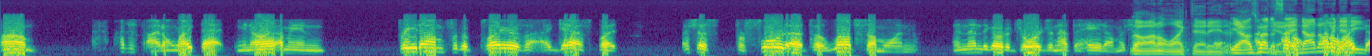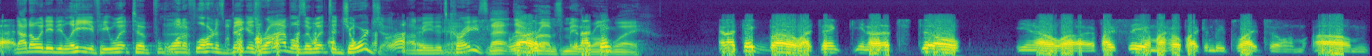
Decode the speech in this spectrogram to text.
Um, I just I don't like that. You know, I mean, freedom for the players, I I guess, but that's just for Florida to love someone and then to go to Georgia and have to hate them. It's just, No, I don't like that either. Yeah, I was about to Yeah. say I don't- only did like he that. not only did he leave, he went to one of Florida's biggest rivals and went to Georgia. I mean, it's crazy. That that Right. rubs me And the I wrong think- way. and I think Bo, I think you know that's still, you know, uh, if I see him, I hope I can be polite to him. Um,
